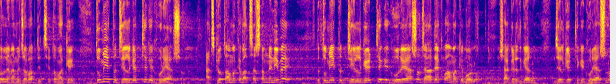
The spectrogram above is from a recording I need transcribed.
বললেন, আমি জবাব দিচ্ছি তোমাকে। তুমি একটু জেলগেট থেকে ঘুরে আসো। আজকেও তো আমাকে বাচ্চার সামনে নিবে। তো তুমি একটু জেল গেট থেকে ঘুরে আসো, যা দেখো আমাকে বলো। সাগরেদ গেল জেল গেট থেকে ঘুরে আসলো।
